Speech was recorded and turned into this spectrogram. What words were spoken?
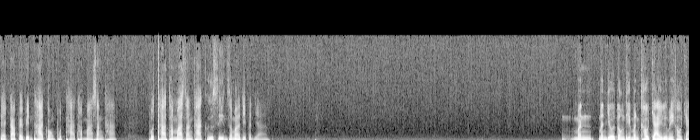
แต่กลับไปเป็นทาสของพุทธธรรมสังฆะพุทธธรรมสังฆะคือศีลสมาธิปัญญา มันมันอยู่ตรงที่มันเข้าใจหรือไม่เข้าใจ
